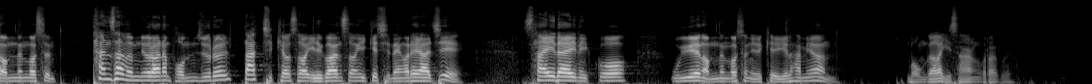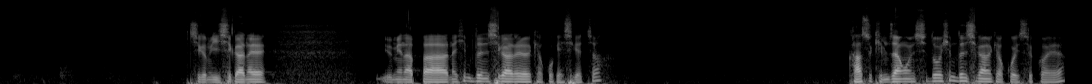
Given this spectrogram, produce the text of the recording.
없는 것은 탄산 음료라는 범주를 딱 지켜서 일관성 있게 진행을 해야지 사이다엔 있고 우유엔 없는 것은 이렇게 얘기를 하면 뭔가가 이상한 거라고요. 지금 이 시간에 유민 아빠는 힘든 시간을 겪고 계시겠죠? 가수 김장훈 씨도 힘든 시간을 겪고 있을 거예요.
